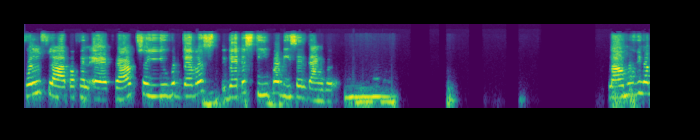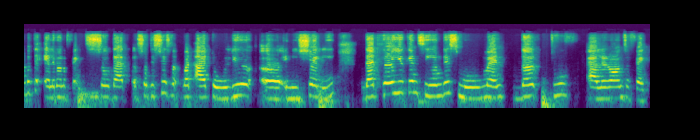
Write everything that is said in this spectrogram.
full flap of an aircraft so you would give us get a steeper descent angle Now moving on to the aileron effect. So that so this is what I told you uh, initially that here you can see in this movement the two ailerons effect.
